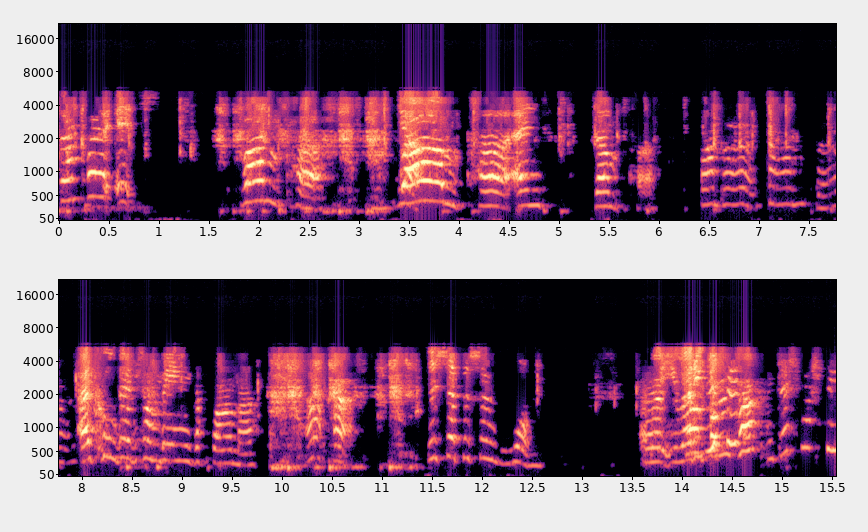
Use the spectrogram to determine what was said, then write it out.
thumper. It's bumper, bumper, and thumper. Bumper, Bumper. I called it on being the farmer. Okay. This episode 1. Uh, Right, you so ready, this Bumper? Is, this must be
